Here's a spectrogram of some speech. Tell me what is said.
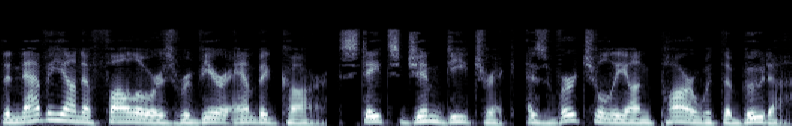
the Navayana followers revere Ambedkar, states Jim Dietrich, as virtually on par with the Buddha.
